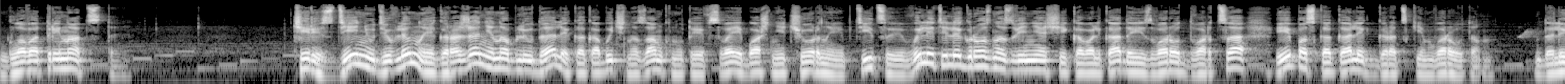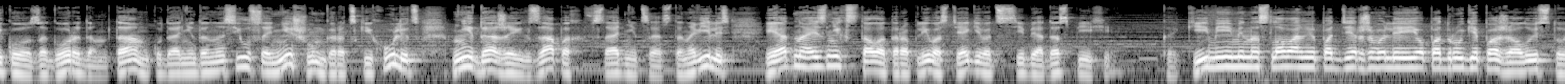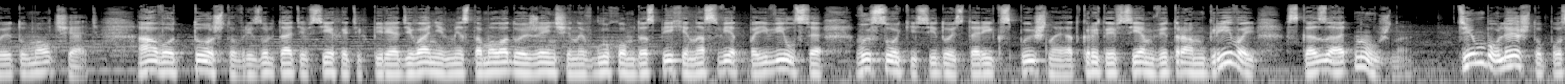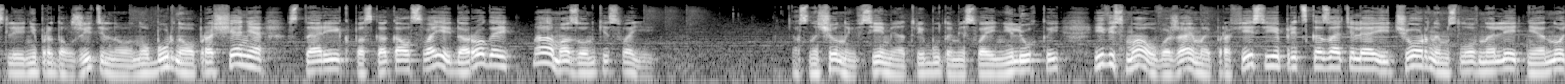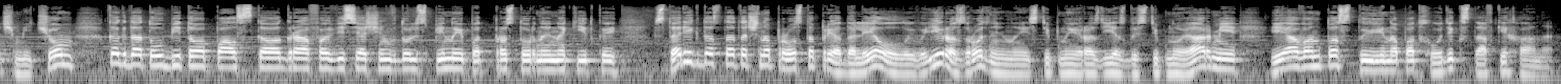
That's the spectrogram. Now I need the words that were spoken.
Глава 13. Через день удивленные горожане наблюдали, как обычно замкнутые в своей башне черные птицы вылетели грозно звенящей кавалькадой из ворот дворца и поскакали к городским воротам. Далеко за городом, там, куда не доносился ни шум городских улиц, ни даже их запах, всадницы остановились, и одна из них стала торопливо стягивать с себя доспехи. Какими именно словами поддерживали ее подруги, пожалуй, стоит умолчать. А вот то, что в результате всех этих переодеваний вместо молодой женщины в глухом доспехе на свет появился высокий седой старик с пышной, открытой всем ветрам гривой, сказать нужно. Тем более, что после непродолжительного, но бурного прощания старик поскакал своей дорогой, а амазонки своей оснащенный всеми атрибутами своей нелегкой и весьма уважаемой профессии предсказателя и черным, словно летняя ночь, мечом, когда-то убитого палского графа, висящим вдоль спины под просторной накидкой, старик достаточно просто преодолел и разрозненные степные разъезды степной армии и аванпосты на подходе к ставке хана.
